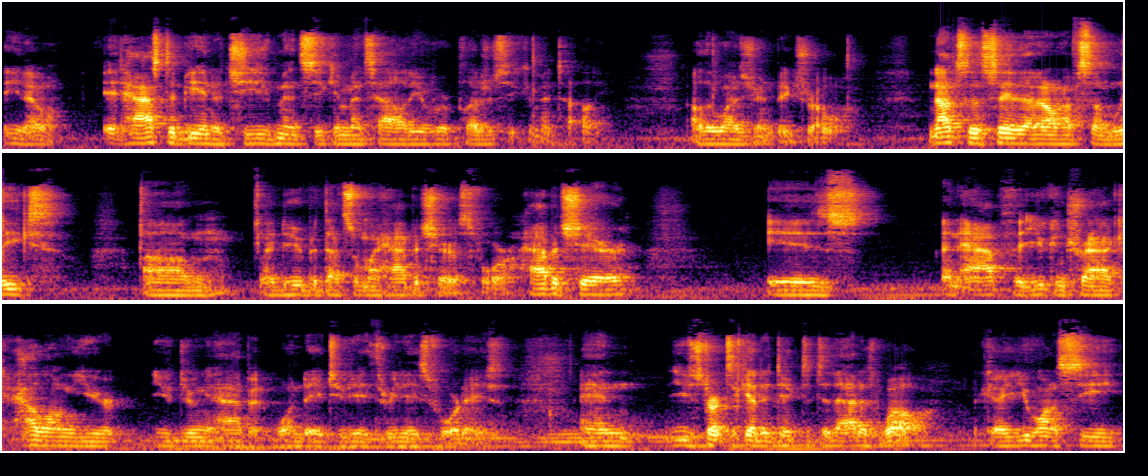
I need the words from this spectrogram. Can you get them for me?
you know, it has to be an achievement seeking mentality over a pleasure seeking mentality. Otherwise, you're in big trouble. Not to say that I don't have some leaks. Um, I do, but that's what my habit share is for. Habit share is an app that you can track how long you're you're doing a habit one day two days three days four days and you start to get addicted to that as well okay you want to see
